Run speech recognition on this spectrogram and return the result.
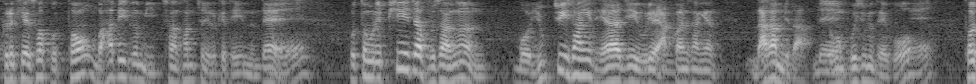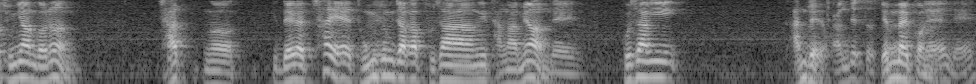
그렇게 해서 보통 뭐 합의금 2천, 3천 이렇게 돼 있는데 네. 보통 우리 피해자 부상은 뭐 6주 이상이 돼야지 우리 약관상에 나갑니다. 네. 이건 보시면 되고 네. 더 중요한 거는 자, 어, 내가 차에 동승자가 부상이 당하면 네. 보상이 안 돼요. 안 됐었어요. 옛날 거는. 네, 네.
